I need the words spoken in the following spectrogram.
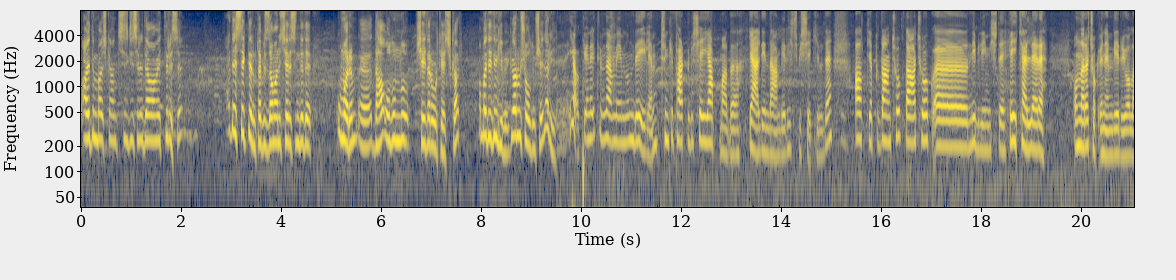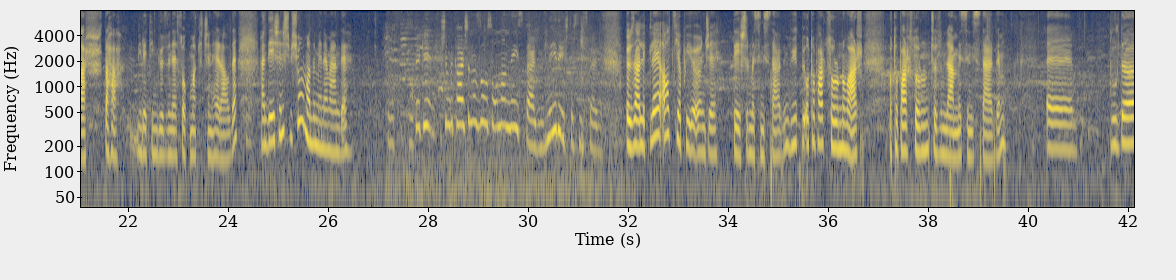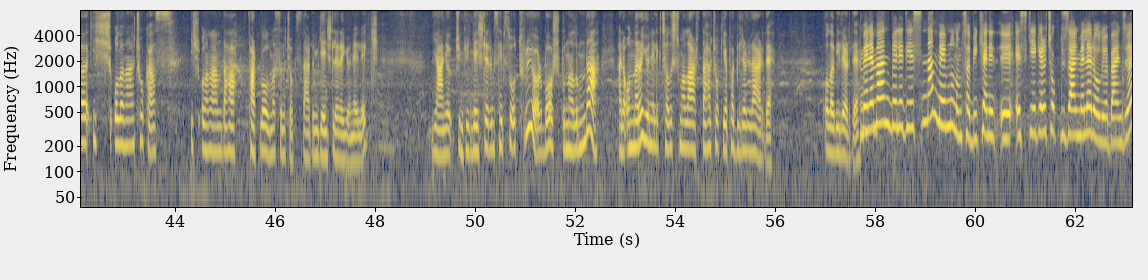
Aydın Başkan çizgisini devam ettirirse e, desteklerim. Tabii zaman içerisinde de umarım e, daha olumlu şeyler ortaya çıkar. Ama dediğim gibi görmüş olduğum şeyler iyi. Yok yönetimden memnun değilim. Çünkü farklı bir şey yapmadı geldiğinden beri hiçbir şekilde. Altyapıdan çok daha çok eee, ne bileyim işte heykellere onlara çok önem veriyorlar. Daha milletin gözüne sokmak için herhalde. Hani değişen hiçbir şey olmadı Menemen'de. Peki şimdi karşınızda olsa ondan ne isterdiniz? Neyi değiştirsin isterdiniz? Özellikle altyapıyı önce değiştirmesini isterdim. Büyük bir otopark sorunu var. Otopark sorunun çözümlenmesini isterdim. Ee, burada iş olanağı çok az. İş olanağının daha farklı olmasını çok isterdim gençlere yönelik. Yani çünkü gençlerimiz hepsi oturuyor boş bunalımda. Hani onlara yönelik çalışmalar daha çok yapabilirlerdi. Olabilirdi. Menemen Belediyesi'nden memnunum tabii ki. Hani e, eskiye göre çok düzelmeler oluyor bence.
